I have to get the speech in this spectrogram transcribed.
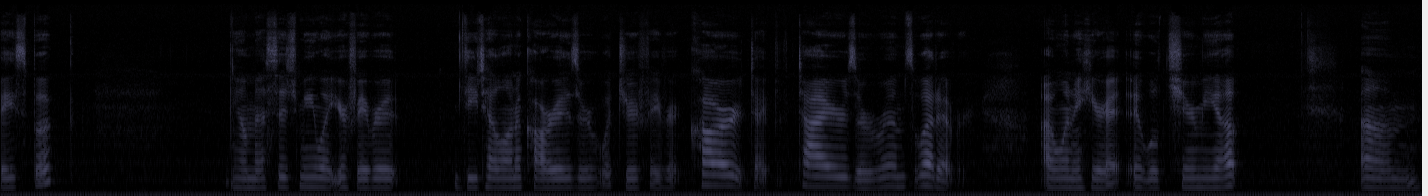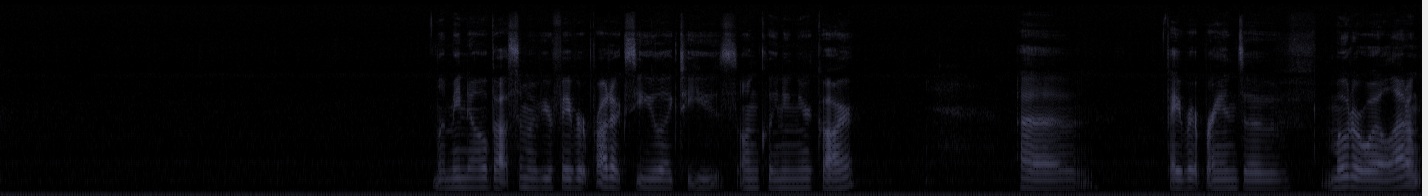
Facebook, you know, message me what your favorite detail on a car is or what your favorite car type of tires or rims, whatever. I want to hear it. It will cheer me up. Um, let me know about some of your favorite products you like to use on cleaning your car. Uh, favorite brands of motor oil. I don't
